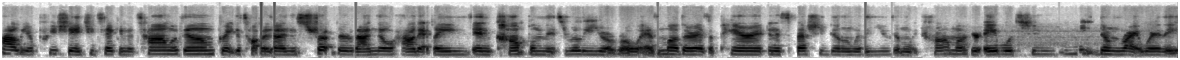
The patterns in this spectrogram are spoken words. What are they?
highly appreciate you taking the time with them. Great to talk to an instructor. I know how that plays and complements really your role as mother, as a parent, and especially dealing with the youth dealing with trauma. You're able to meet them right where they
